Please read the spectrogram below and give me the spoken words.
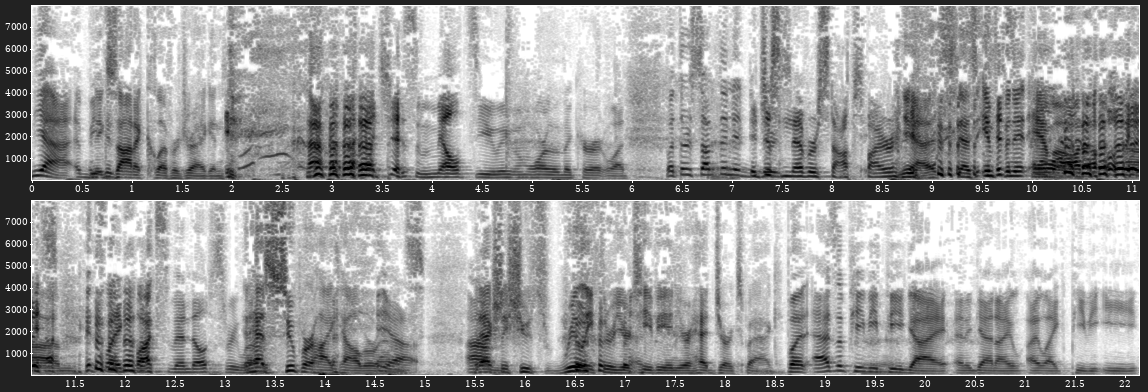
Because yeah, An exotic clever dragon. that just melts you even more than the current one. But there's something to It just never stops firing. yeah, it says infinite full ammo. auto. it's, Um, it's like Buck Spindle, just reload. It has super high caliber rounds. Yeah. It um, actually shoots really through your TV and your head jerks back. But as a PvP oh, guy, and again, I, I like PvE,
